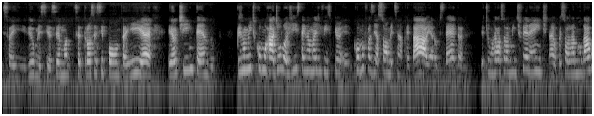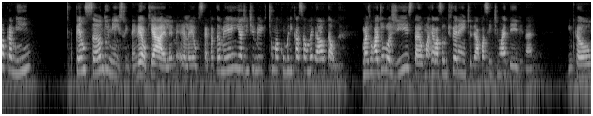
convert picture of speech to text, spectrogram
isso aí, viu, Messias? Você, você trouxe esse ponto aí, é, eu te entendo. Principalmente como radiologista, ainda mais difícil, porque como eu fazia só medicina fetal e era obstetra, eu tinha um relacionamento diferente, né? O pessoal já mandava para mim pensando nisso, entendeu? Que ah, ela é, ela é obstetra também e a gente meio que tinha uma comunicação legal e tal. Mas o radiologista é uma relação diferente, a paciente não é dele, né? Então,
